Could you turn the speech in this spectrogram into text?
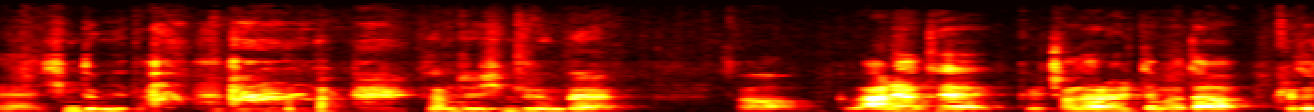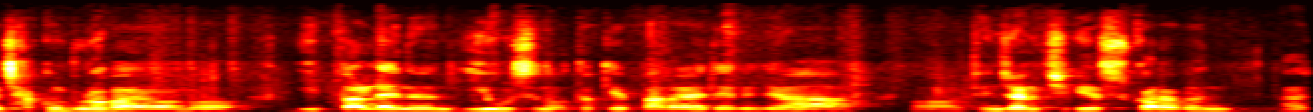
네, 힘듭니다. 3주 힘드는데 어, 그 아내한테 그 전화를 할 때마다 그래도 자꾸 물어봐요. 뭐 이 빨래는 이 옷은 어떻게 빨아야 되느냐. 어, 된장찌개 숟가락은 아,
